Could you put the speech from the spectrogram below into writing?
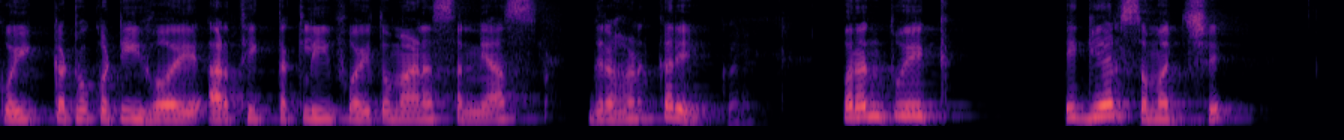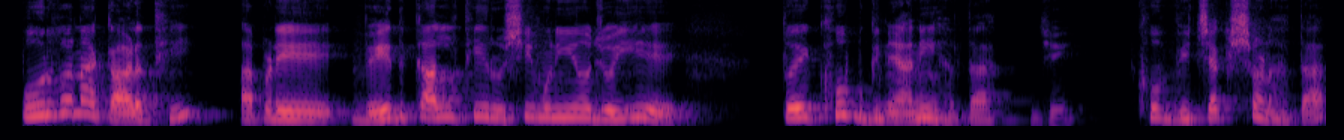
કોઈ કટોકટી હોય આર્થિક તકલીફ હોય તો માણસ સંન્યાસ ગ્રહણ કરે. કરે. પરંતુ એક એ ગેરસમજ છે. પૂર્વના કાળથી આપણે વેદકાલથી ઋષિમુનિઓ જોઈએ તો એ ખૂબ જ્ઞાની હતા. જી. ખૂબ વિચક્ષણ હતા.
